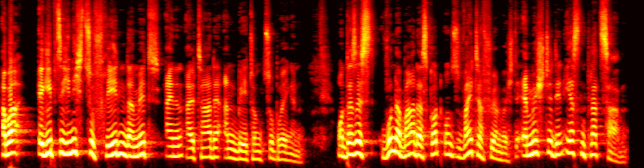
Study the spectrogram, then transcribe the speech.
Aber er gibt sich nicht zufrieden damit, einen Altar der Anbetung zu bringen. Und das ist wunderbar, dass Gott uns weiterführen möchte. Er möchte den ersten Platz haben.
